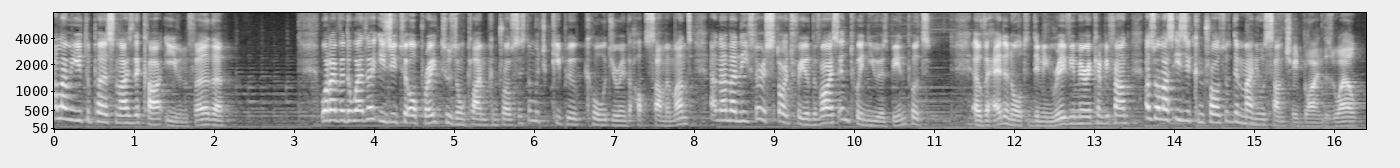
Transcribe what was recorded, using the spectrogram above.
allowing you to personalize the car even further. Whatever the weather, easy to operate two-zone climate control system which keep you cool during the hot summer months, and underneath there is storage for your device and twin USB inputs. Overhead an auto-dimming rearview mirror can be found, as well as easy controls with the manual sunshade blind as well.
